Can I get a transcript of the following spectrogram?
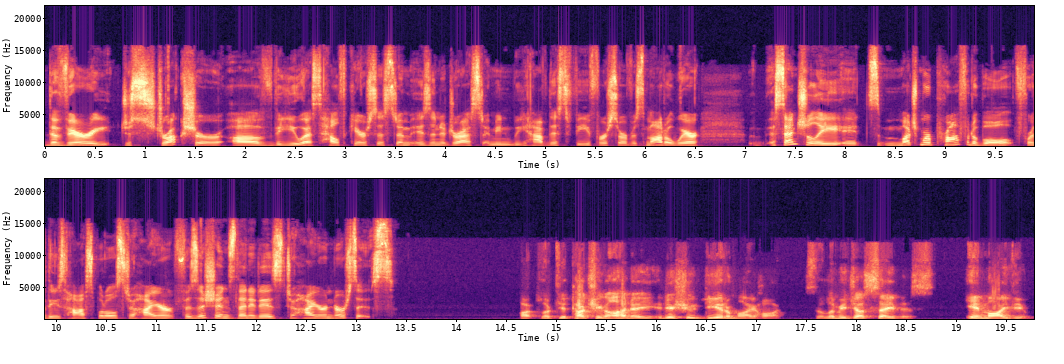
the very just structure of the U.S. healthcare system isn't addressed? I mean, we have this fee for service model where essentially it's much more profitable for these hospitals to hire physicians than it is to hire nurses. Uh, look, you're touching on a, an issue dear to my heart. So let me just say this. In my view,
